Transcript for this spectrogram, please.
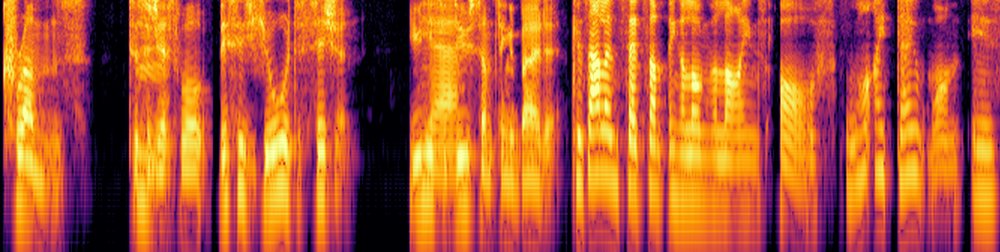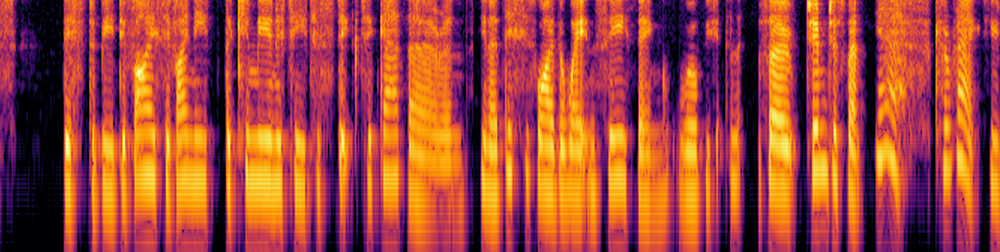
crumbs to Mm. suggest, Well, this is your decision. You need Yeah. to do something about it. because Alan said something along the lines of, What I don't want is this to be divisive. I need the community to stick together. And, you know, this is why the wait and see thing will be. So Jim just went, Yes, correct. You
